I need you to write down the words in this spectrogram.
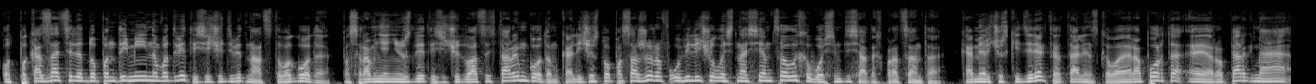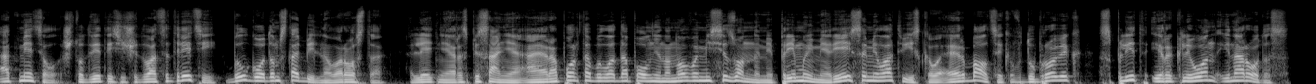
от показателя до пандемийного 2019 года. По сравнению с 2022 годом количество пассажиров увеличилось на 7,8%. Коммерческий директор Таллинского аэропорта Эйро Пергмя отметил, что 2023 был годом стабильного роста. Летнее расписание аэропорта было дополнено новыми сезонными прямыми рейсами латвийского Air Baltic в Дубровик, Сплит, Ираклион и Народос.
